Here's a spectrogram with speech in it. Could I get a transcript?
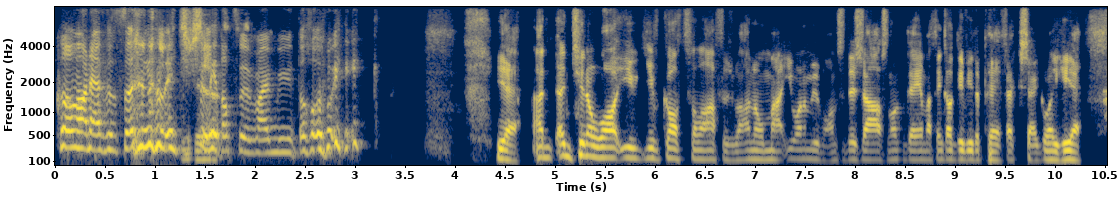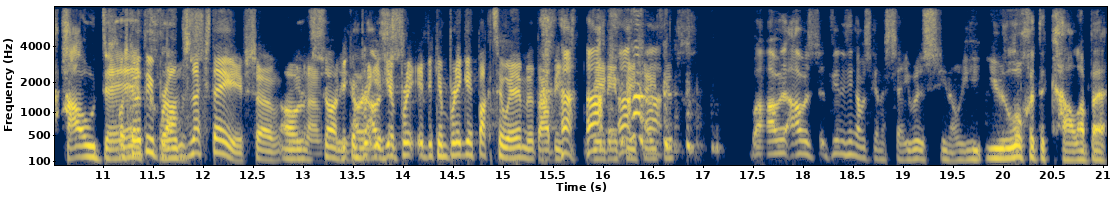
Come on, Everton. Literally, yeah. that's been my mood the whole week. Yeah, and, and you know what? You you've got to laugh as well. I know Matt, you want to move on to this Arsenal game. I think I'll give you the perfect segue here. How dare I was going to do Brands next, Dave. So, oh, you know, sorry. If you, can, if, you bring, if you can bring it back to him, that'd be really appreciated. Well, I, I, was the only thing I was going to say was, you know, you, you look at the caliber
